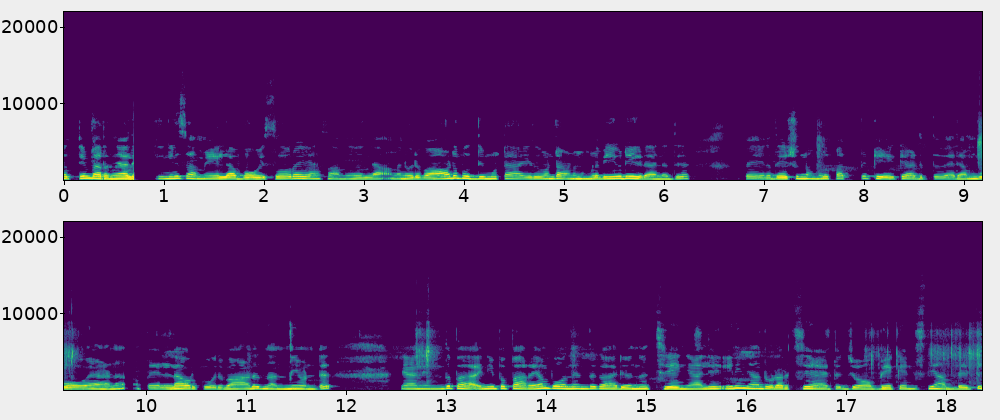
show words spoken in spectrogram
സത്യം പറഞ്ഞാൽ കുക്കിങ്ങിന് സമയമില്ല വോയിസ് ഓവർ ചെയ്യാൻ സമയമില്ല. അങ്ങനെ ഒരുപാട് ബുദ്ധിമുട്ടായതുകൊണ്ടാണ് നമ്മൾ വീഡിയോ ഇടാനത്. അപ്പോൾ ഏകദേശം നമ്മൾ പത്ത് കേക്ക് അടുത്ത് വരാൻ പോവുകയാണ്. അപ്പോൾ എല്ലാവർക്കും ഒരുപാട് നന്ദിയുണ്ട്. ഞാൻ എന്ത് ഇനിയിപ്പോൾ പറയാൻ പോകുന്ന എന്ത് കാര്യമെന്ന് വെച്ച് കഴിഞ്ഞാൽ ഇനി ഞാൻ തുടർച്ചയായിട്ട് ജോബ് വേക്കൻസി അപ്ഡേറ്റ്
